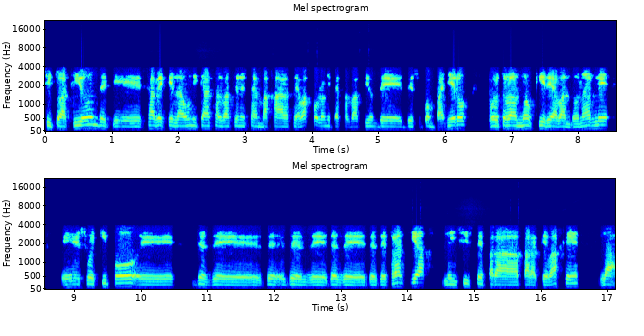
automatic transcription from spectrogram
situación de que sabe que la única salvación está en bajar hacia abajo, la única salvación de, su compañero. Por otro lado, no quiere abandonarle. Eh, su equipo desde, desde, desde, desde Francia le insiste para que baje la,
